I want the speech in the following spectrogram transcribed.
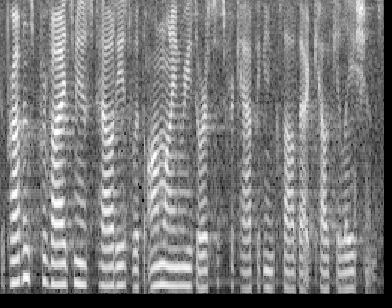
The province provides municipalities with online resources for capping and clawback calculations.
